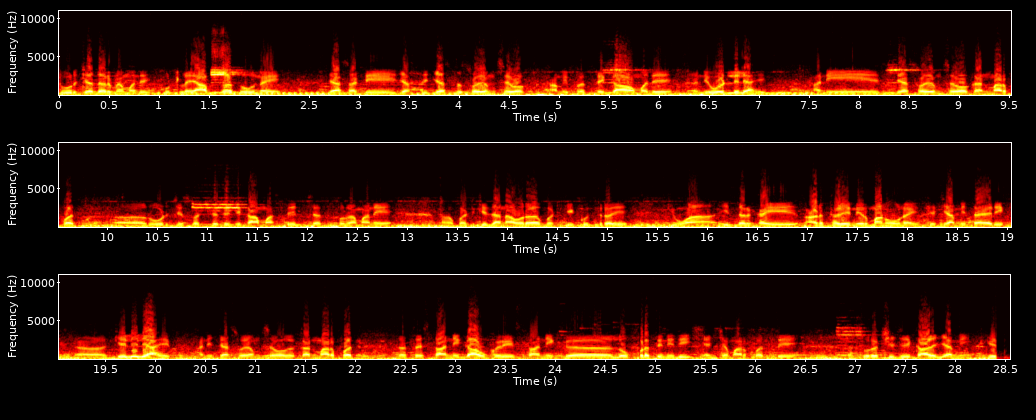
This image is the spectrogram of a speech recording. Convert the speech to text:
टूरच्या दरम्यानमध्ये कुठलाही अपघात होऊ नये. त्यासाठी जास्तीत जास्त स्वयंसेवक आम्ही प्रत्येक गावामध्ये निवडलेले आहे आणि त्या स्वयंसेवकांमार्फत रोडचे स्वच्छतेचे काम असतील त्याचप्रमाणे भटकी जनावरं भटकी कुत्रे किंवा इतर काही अडथळे निर्माण होऊ नये त्याची आम्ही तयारी केलेली आहे. आणि त्या स्वयंसेवकांमार्फत तसेच स्थानिक गावकरी स्थानिक लोकप्रतिनिधी यांच्यामार्फत ते सुरक्षेची काळजी आम्ही घेतो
